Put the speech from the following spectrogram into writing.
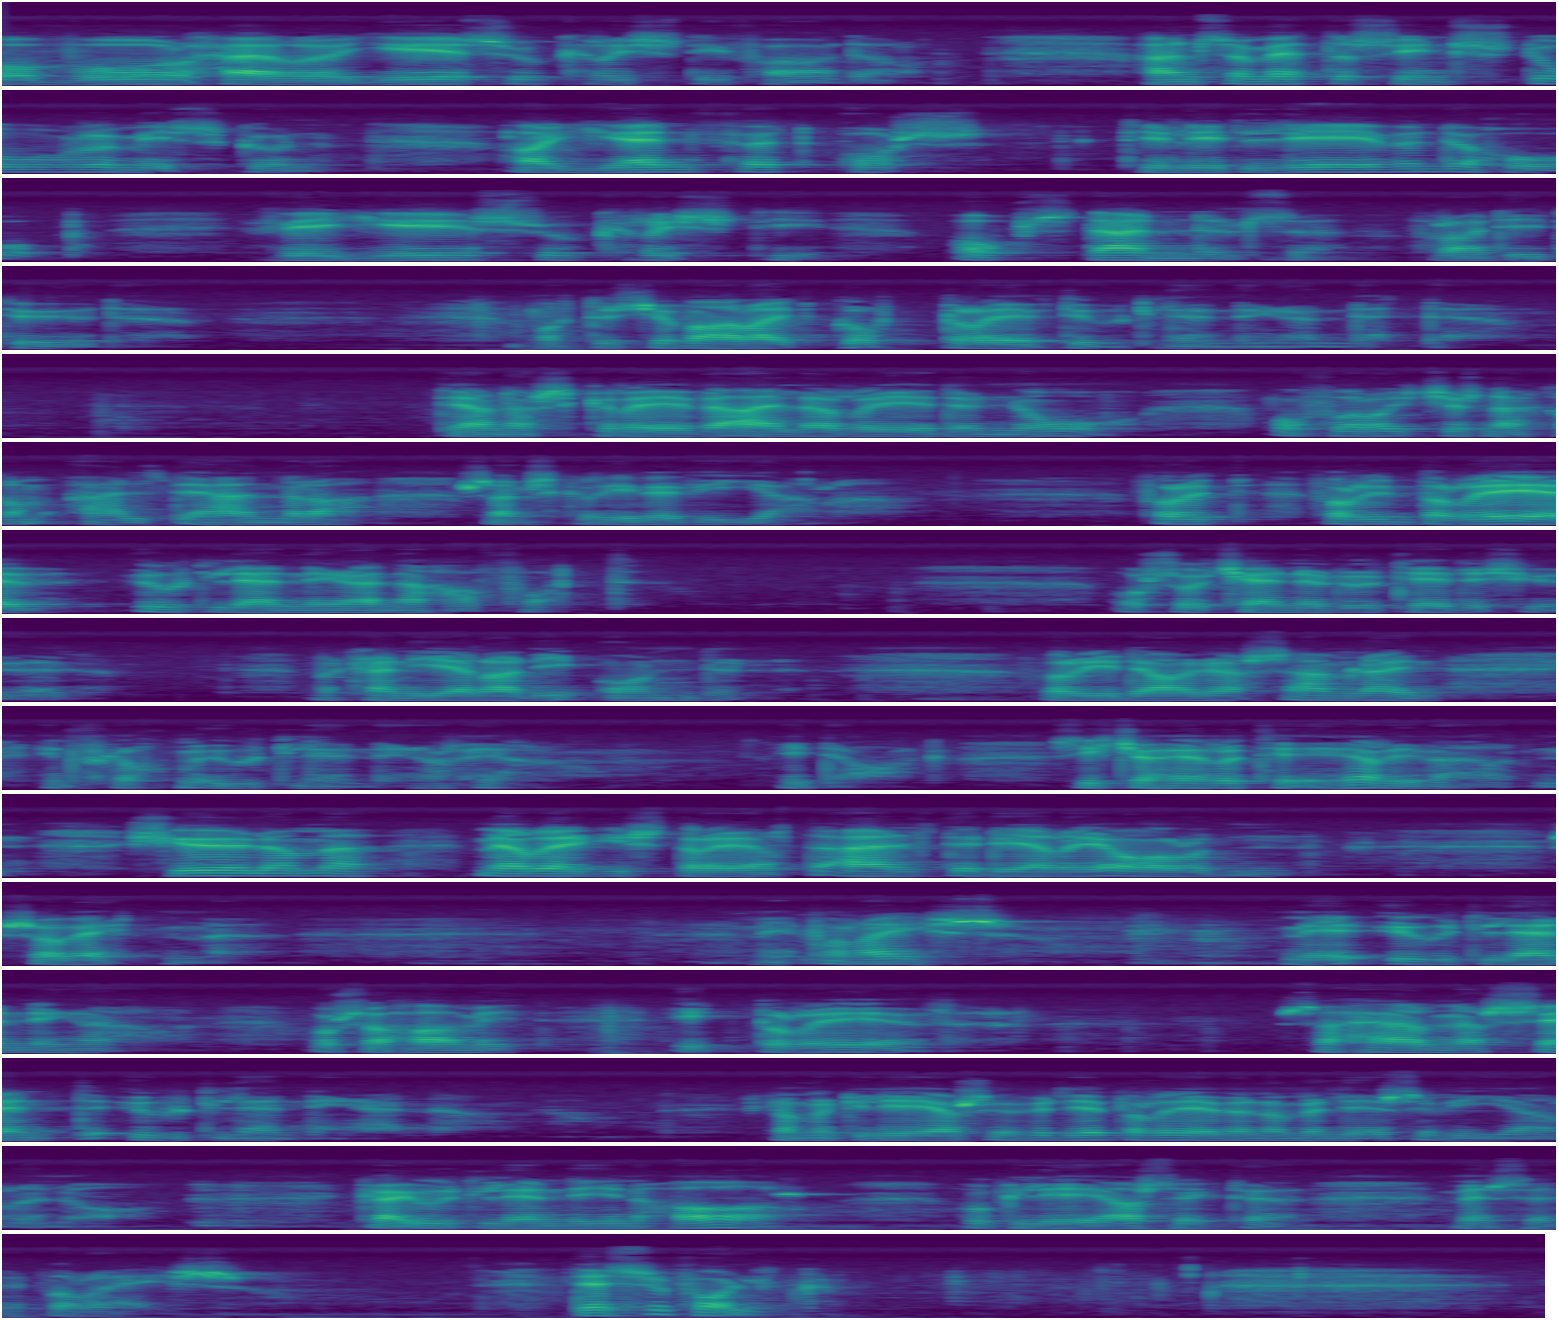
og vår Herre Jesu Kristi Fader, Han som etter sin store miskunn har gjenfødt oss til et levende håp ved Jesu Kristi oppstandelse fra de døde. Måtte ikke være et godt brev til utlendingene, dette. Det han har skrevet allerede nå, og for å ikke snakke om alt det andre som han skriver videre. For et, for et brev utlendingene har fått. Og så kjenner du til det sjøl. Vi kan gjøre det i ånden. For i dag er samla en, en flokk med utlendinger her. I dag. Som ikke hører til her i verden. Sjøl om vi, vi registrerte alt det der i orden, så vet vi vi er på reis. Vi er utlendinger. Og så har vi et brev som Herren har sendt til utlendingene. Skal vi glede oss over det brevet når vi leser videre nå? Hva utlendingen har å glede seg til mens en er på reis. Disse folk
